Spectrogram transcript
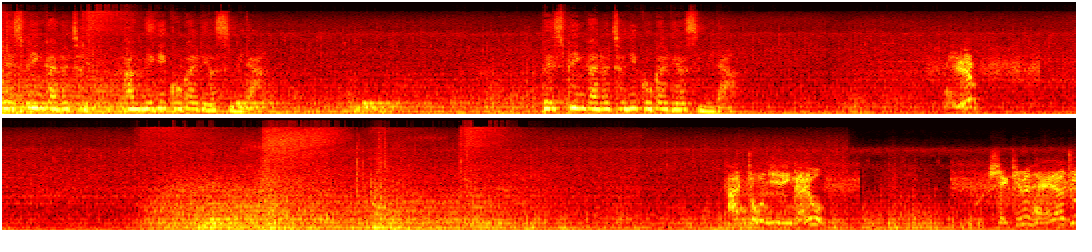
베스핀 가누천 광맥이 고갈되었습니다. 베스핀 가누천이 고갈되었습니다. 예. 안 좋은 일인가요? 시키면 해야죠.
